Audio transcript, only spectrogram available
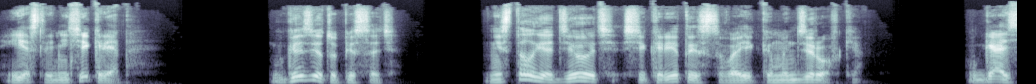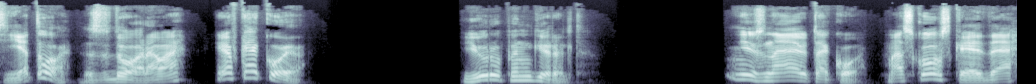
Если не секрет. В газету писать. Не стал я делать секреты из своей командировки. В газету? Здорово. А в какую? Europe and Herald. Не знаю такую. Московская, да?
